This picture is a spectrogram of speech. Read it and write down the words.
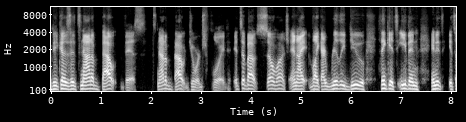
because it's not about this. It's not about George Floyd. It's about so much, and I like. I really do think it's even, and it's it's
